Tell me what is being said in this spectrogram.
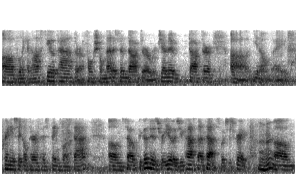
of like an osteopath or a functional medicine doctor, a regenerative doctor, uh, you know, a craniosacral therapist, things like that. Um, so the good news for you is you passed that test, which is great. All right. Um,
